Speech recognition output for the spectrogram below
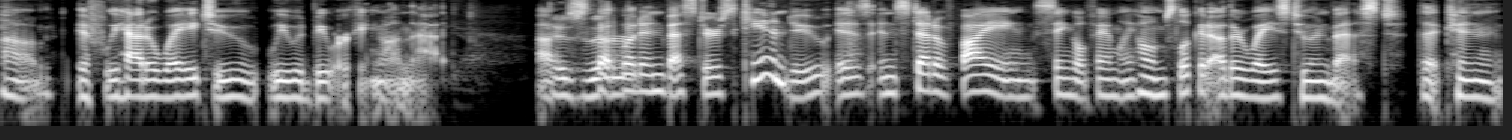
Um, if we had a way to, we would be working on that. Uh, Is but what investors can do is instead of buying single family homes, look at other ways to invest that can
